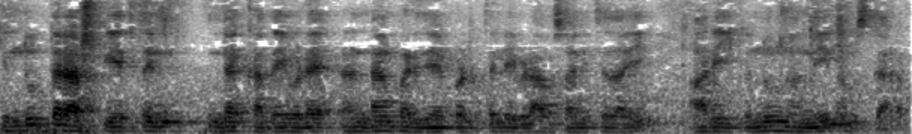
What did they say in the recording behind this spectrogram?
ഹിന്ദുത്വ രാഷ്ട്രീയത്തിന്റെ കഥയുടെ രണ്ടാം പരിചയപ്പെടുത്തൽ ഇവിടെ അവസാനിച്ചതായി അറിയിക്കുന്നു. നന്ദി നമസ്കാരം.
